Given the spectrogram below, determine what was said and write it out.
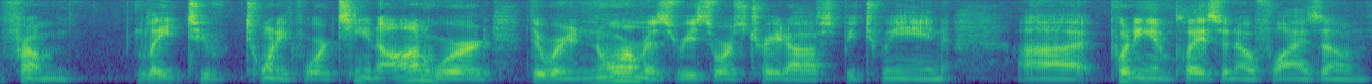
from late to 2014 onward, there were enormous resource trade-offs between uh, putting in place a no-fly zone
